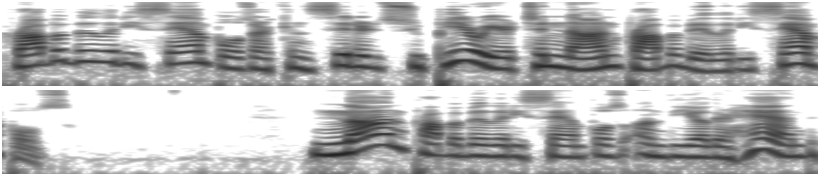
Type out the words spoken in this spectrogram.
probability samples are considered superior to non-probability samples. Non-probability samples, on the other hand,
